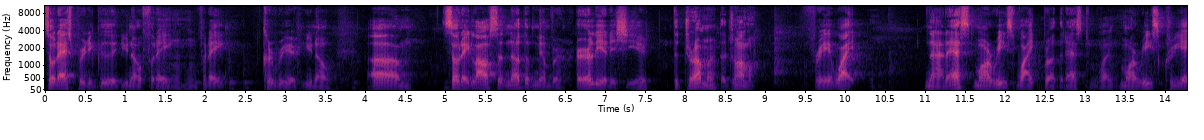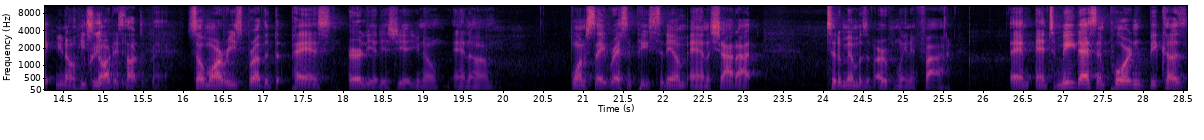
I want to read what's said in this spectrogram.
So that's pretty good, you know, for they Mm-hmm. for their career, you know. Um, so they lost another member earlier this year, the drummer The drummer. Fred White. Now that's Maurice White brother. That's the one Maurice create. You know, he started it. Started the band. So Maurice brother passed earlier this year, you know, and um, want to say rest in peace to them and a shout out to the members of Earth, Wind, and Fire. And and to me that's important because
